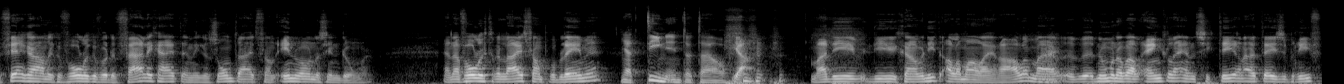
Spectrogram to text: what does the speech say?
vergaande gevolgen voor de veiligheid en de gezondheid van inwoners in Dongen. En dan volgt er een lijst van problemen. Ja, tien in totaal. Ja, maar die, die gaan we niet allemaal herhalen, maar nee. we noemen er wel enkele en citeren uit deze brief.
